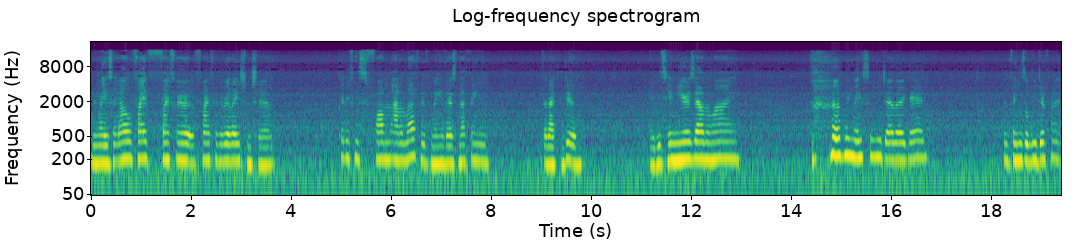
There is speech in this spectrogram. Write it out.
you may say, oh, fight, fight for, fight for the relationship. But if he's fallen out of love with me, there's nothing that I can do. Maybe 10 years down the line, we may see each other again and things will be different.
